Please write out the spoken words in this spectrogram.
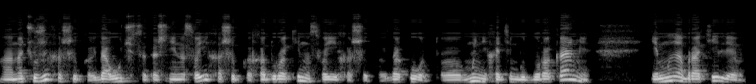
а, на чужих ошибках, да, учатся, точнее, на своих ошибках, а дураки на своих ошибках. Так вот, э, мы не хотим быть дураками, и мы обратили а,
